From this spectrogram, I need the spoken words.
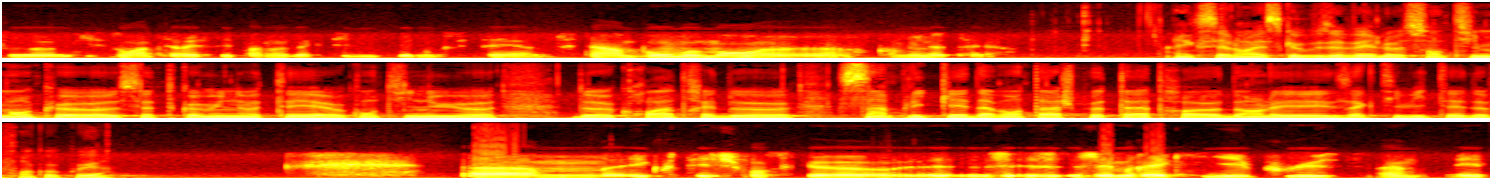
se, qui sont intéressés par nos activités. Donc, c'était c'était un bon moment euh, communautaire. Excellent. Est-ce que vous avez le sentiment que cette communauté euh, continue euh, de croître et de s'impliquer davantage peut-être euh, dans les activités de Franco Queer écoutez, je pense que j'aimerais qu'il y ait plus et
